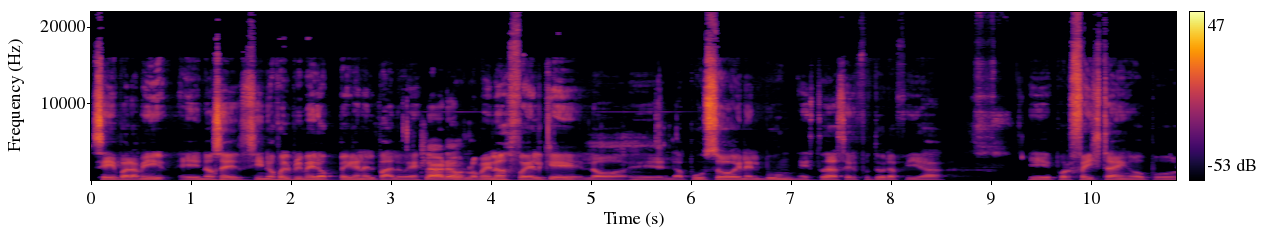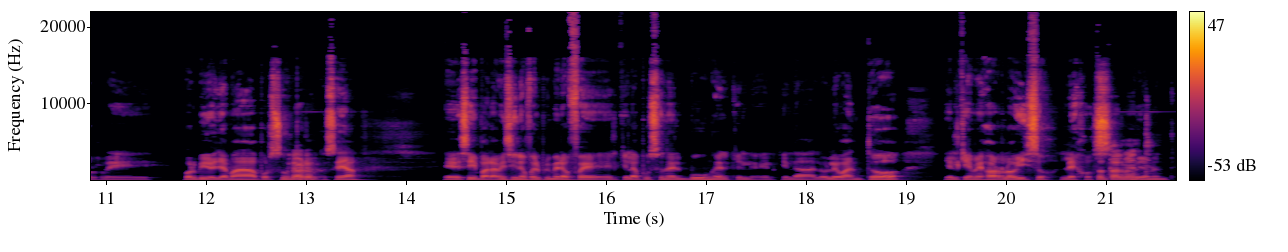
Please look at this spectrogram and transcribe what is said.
Sí, para mí, eh, no sé, si no fue el primero, pega en el palo, ¿eh? Claro. Por lo menos fue el que lo, eh, la puso en el boom, esto de hacer fotografía por FaceTime o por por videollamada, por Zoom, por lo que sea. Eh, sí, para mí si no fue el primero, fue el que la puso en el boom, el que, el que la, lo levantó y el que mejor lo hizo, lejos. Totalmente. Obviamente.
